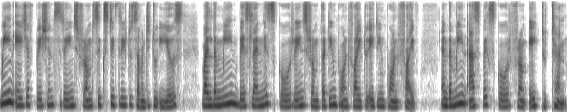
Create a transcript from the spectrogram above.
Mean age of patients ranged from 63 to 72 years, while the mean baseline NIHSS score ranged from 13.5 to 18.5, and the mean aspect score from 8 to 10.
